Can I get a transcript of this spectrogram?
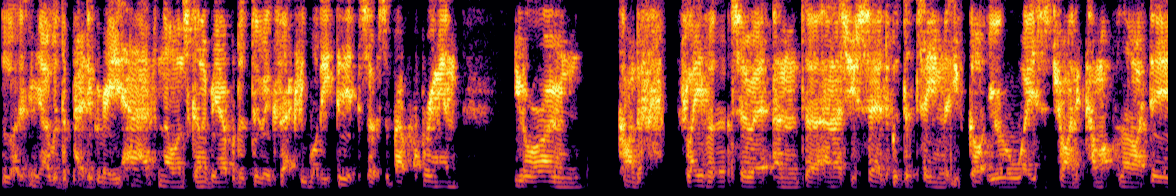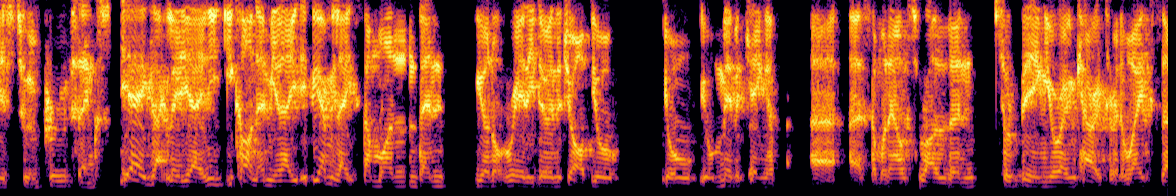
you know, with the pedigree he had, no one's going to be able to do exactly what he did. So it's about bringing your own kind of flavour to it. And uh, and as you said, with the team that you've got, you're always trying to come up with ideas to improve things. Yeah, exactly. Yeah, you, you can't emulate. If you emulate someone, then you're not really doing the job. You're you're you're mimicking a, uh, someone else rather than sort of being your own character in a way. So.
